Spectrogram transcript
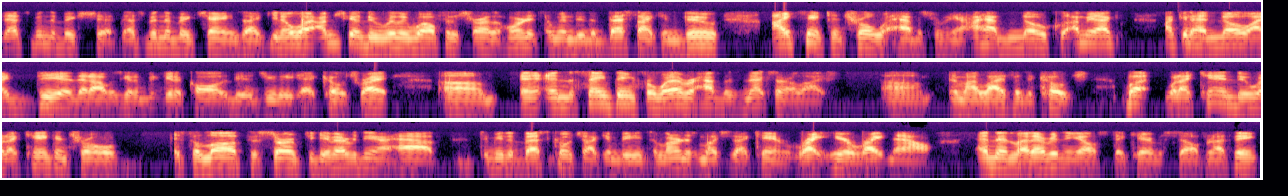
that's been the big shift. That's been the big change. Like, you know what? I'm just going to do really well for the Charlotte Hornets. I'm going to do the best I can do. I can't control what happens from here. I have no clue. I mean, I I could have had no idea that I was going to get a call to be a G League head coach, right? Um, and, and the same thing for whatever happens next in our life, um, in my life as a coach. But what I can do, what I can control, is to love, to serve, to give everything I have, to be the best coach I can be, to learn as much as I can right here, right now, and then let everything else take care of itself. And I think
